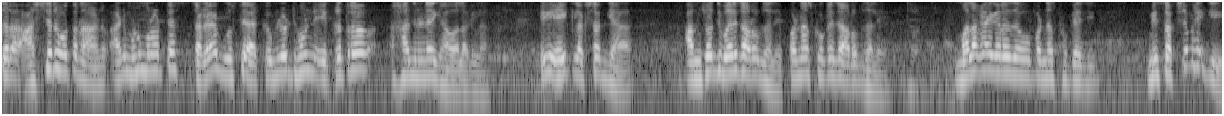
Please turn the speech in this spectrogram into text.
तर आश्चर्य होतं ना. आणि म्हणून मला वाटतं सगळ्या गोष्टी अक्युमुलेट होऊन एकत्र हा निर्णय घ्यावा लागला. एक लक्षात घ्या. आमच्यावरती बरेच आरोप झाले पन्नास खोक्याचे आरोप झाले. मला काय गरज आहे हो पन्नास खोक्याची? मी सक्षम आहे की?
